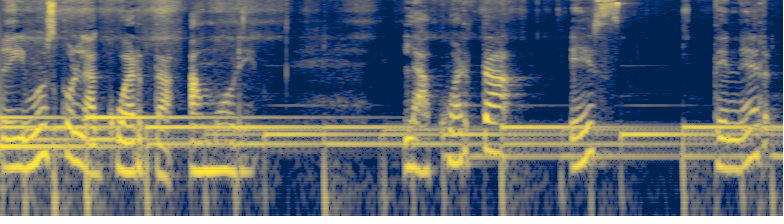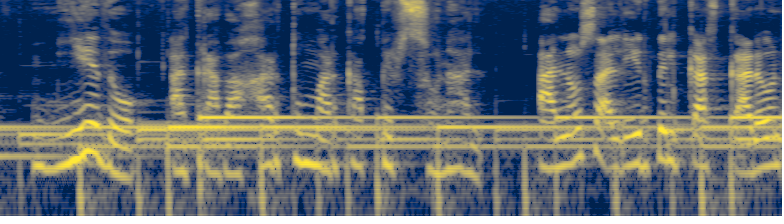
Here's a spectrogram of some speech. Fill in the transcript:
Seguimos con la cuarta, amore. La cuarta es tener miedo a trabajar tu marca personal, a no salir del cascarón,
